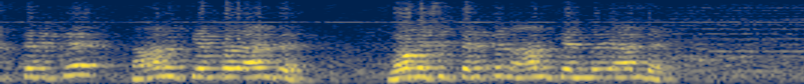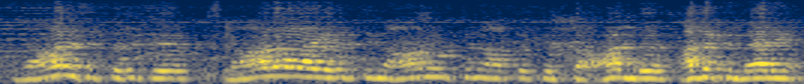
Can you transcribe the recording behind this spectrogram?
சித்தருக்கு நானூத்தி எண்பது ஆண்டு யோக சித்தருக்கு நானூத்தி எண்பது ஆண்டு. ஞான சித்தருக்கு நாலாயிரத்தி நானூத்தி நாற்பத்தி எட்டு ஆண்டு அதற்கு மேலேயும்.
